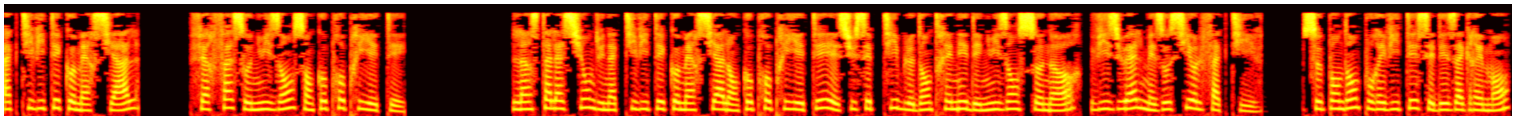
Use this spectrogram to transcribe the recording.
Activité commerciale. Faire face aux nuisances en copropriété. L'installation d'une activité commerciale en copropriété est susceptible d'entraîner des nuisances sonores, visuelles mais aussi olfactives. Cependant pour éviter ces désagréments,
